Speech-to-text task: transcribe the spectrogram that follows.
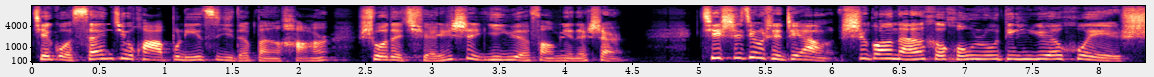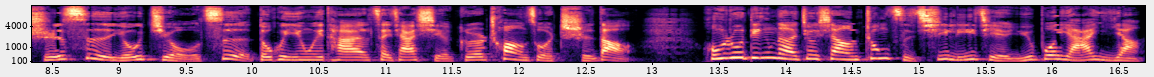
结果三句话不离自己的本行，说的全是音乐方面的事儿。其实就是这样，时光男和洪如丁约会十次有九次都会因为他在家写歌创作迟到。洪如丁呢，就像钟子期理解俞伯牙一样，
